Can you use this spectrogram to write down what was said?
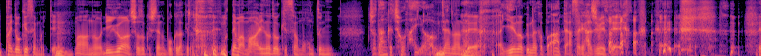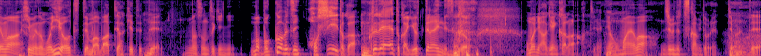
っぱい同級生もいて、まああのリーグワン所属してるの僕だけだったんででまあ周りの同級生はもう本当に「ちょなんかちょうだいよ」みたいなんで家の中バーって漁り始めて。でまあ姫野も「いいよ」って言ってまあバーって開けてて、まあその時にまあ僕は別に「欲しい」とか「くれ」とか言ってないんですけど「お前にはあげんからな」って言う「いやお前は自分で掴み取れ」って言われて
